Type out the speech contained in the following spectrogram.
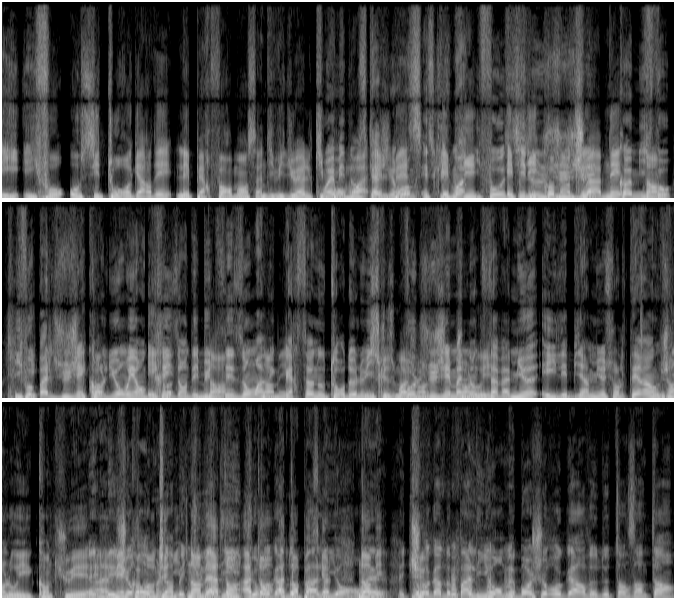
Il, il faut aussi tout regarder, les performances individuelles qui Ouais, mais pour dans moi ce cas, elles Jérôme, baissent. excuse-moi, Et puis- il faut et aussi puis le comment tu juger l'as amené comme il Non. faut. Il faut Et- pas le juger quand Lyon est en crise en début non, de saison non, avec mais- personne autour de lui. Excuse-moi, faut le Jean- juger maintenant que Jean-Louis. ça va mieux et il est bien mieux sur le terrain. Jean-Louis, quand tu es Mais, un mais mec Jérôme, comme non, Anthony. mais non, mais attends, attends, regardes attends, pas. Lyon. Non, mais mais tu regardes pas Lyon. Mais moi, je regarde de temps en temps.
